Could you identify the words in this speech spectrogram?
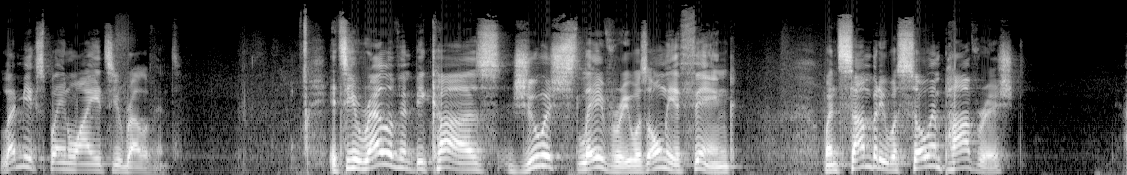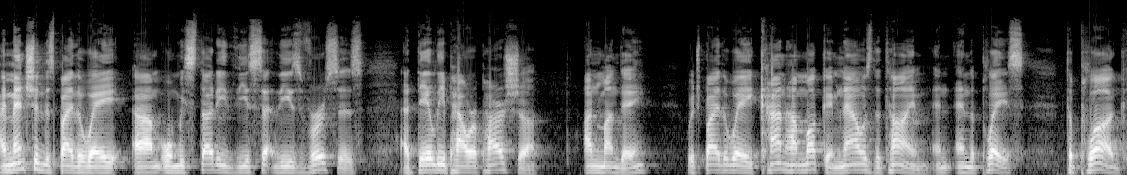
Let me explain why it's irrelevant. It's irrelevant because Jewish slavery was only a thing when somebody was so impoverished. I mentioned this, by the way, um, when we studied these, these verses at Daily Power Parsha on Monday, which, by the way, Kan Hamakom, now is the time and, and the place to plug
